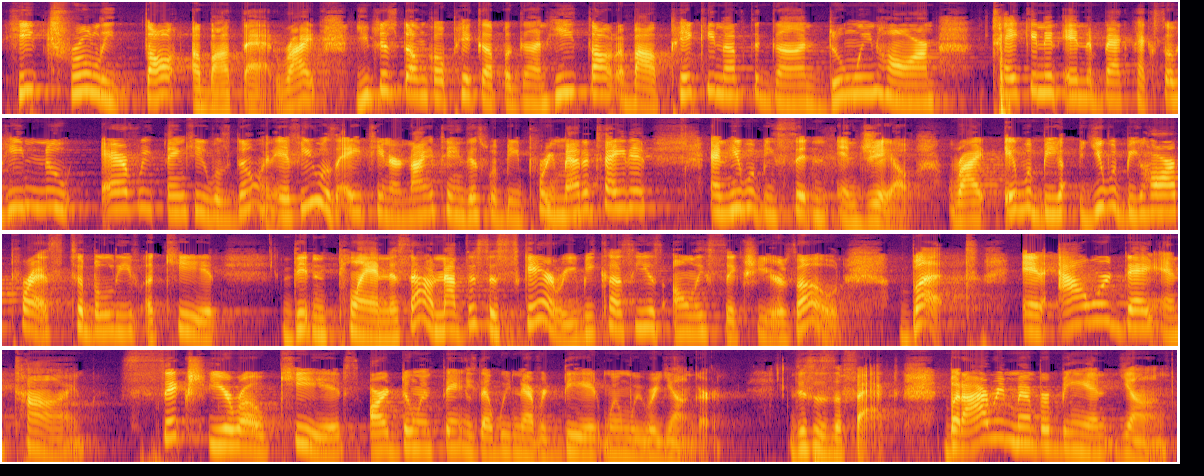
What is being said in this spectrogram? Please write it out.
He truly thought about that, right? You just don't go pick up a gun. He thought about picking up the gun, doing harm, taking it in the backpack. So he knew everything he was doing. If he was 18 or 19, this would be premeditated and he would be sitting in jail, right? It would be, you would be hard pressed to believe a kid didn't plan this out. Now, this is scary because he is only six years old. But in our day and time, six year old kids are doing things that we never did when we were younger. This is a fact. But I remember being young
